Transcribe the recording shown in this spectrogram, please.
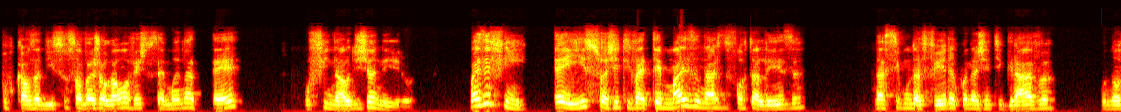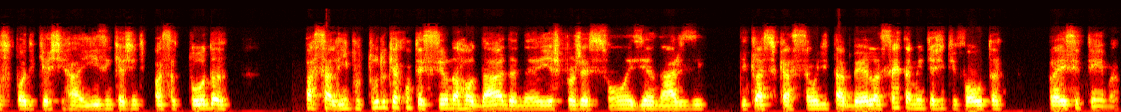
por causa disso só vai jogar uma vez por semana até o final de janeiro. Mas enfim, é isso. A gente vai ter mais análise do Fortaleza na segunda-feira, quando a gente grava o nosso podcast Raiz, em que a gente passa toda, passa limpo tudo o que aconteceu na rodada, né, e as projeções e análise de classificação e de tabela, certamente a gente volta para esse tema.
